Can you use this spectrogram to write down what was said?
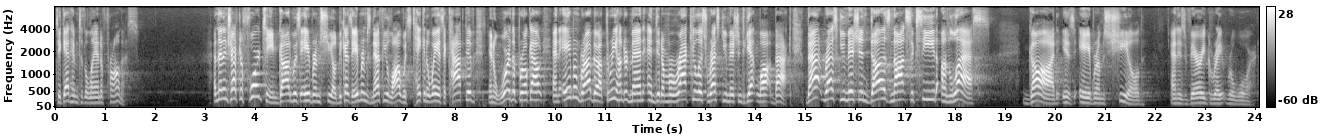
to get him to the land of promise. And then in chapter 14, God was Abram's shield because Abram's nephew Lot was taken away as a captive in a war that broke out. And Abram grabbed about 300 men and did a miraculous rescue mission to get Lot back. That rescue mission does not succeed unless God is Abram's shield and his very great reward.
